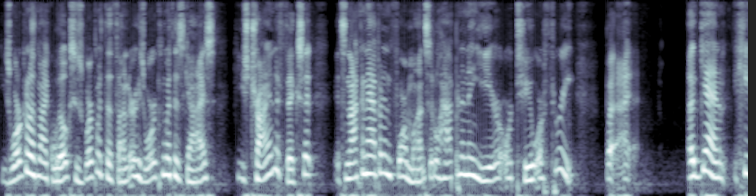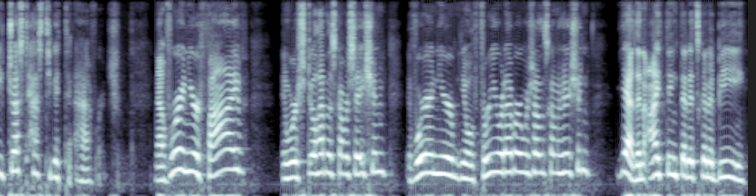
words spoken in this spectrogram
He's working with Mike Wilkes. He's working with the Thunder. He's working with his guys. He's trying to fix it. It's not going to happen in four months. It'll happen in a year or two or three. But I, again, he just has to get to average. Now, if we're in year five and we're still having this conversation, if we're in year you know three or whatever, we're having this conversation. Yeah, then I think that it's going to be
